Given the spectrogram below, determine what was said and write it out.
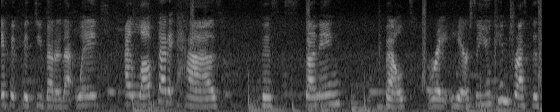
if it fits you better that way. I love that it has this stunning belt right here. So you can dress this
